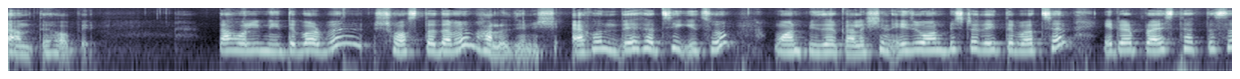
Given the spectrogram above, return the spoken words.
জানতে হবে। তাহলে নিতে পারবেন সস্তা দামে ভালো জিনিস। এখন দেখাচ্ছি কিছু ওয়ান পিসের কালেকশন এই যে ওয়ান পিসটা দেখতে পাচ্ছেন, এটার প্রাইস থাকতেছে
